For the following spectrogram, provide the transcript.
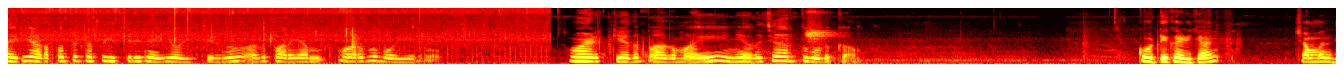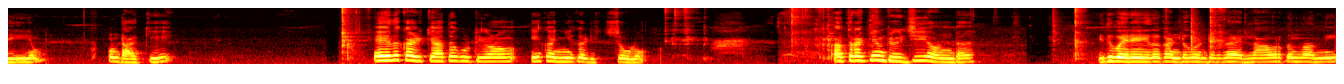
അരി അടപ്പത്തിട്ടപ്പോൾ ഇത്തിരി നെയ്യ് ഒഴിച്ചിരുന്നു. അത് പറയാൻ മറന്നു പോയിരുന്നു. വഴറ്റിയത് പാകമായി. ഇനി അത് ചേർത്ത് കൊടുക്കാം. കൂട്ടി കഴിക്കാൻ ചമ്മന്തിയും ഉണ്ടാക്കി. ഏത് കഴിക്കാത്ത കുട്ടികളും ഈ കഞ്ഞി കഴിച്ചോളും. അത്രയ്ക്കും രുചിയുണ്ട്. ഇതുവരെ ഇത് കണ്ടുകൊണ്ടിരുന്ന എല്ലാവർക്കും നന്ദി.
